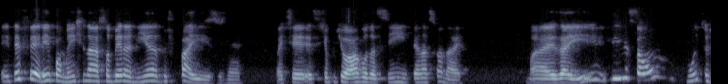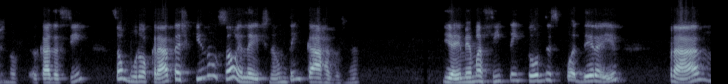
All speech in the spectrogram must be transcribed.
interferir, principalmente na soberania dos países, né? vai ser esse tipo de órgãos assim internacionais. Mas aí são muitos, no caso assim, são burocratas que não são eleitos, né? não tem cargos, né? E aí mesmo assim tem todo esse poder aí para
